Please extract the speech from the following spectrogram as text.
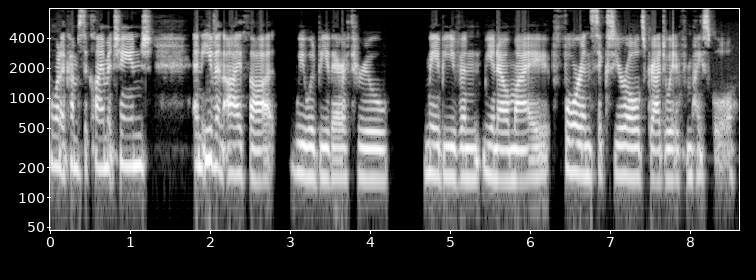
when it comes to climate change. And even I thought we would be there through maybe even, you know, my four and six year olds graduated from high school.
